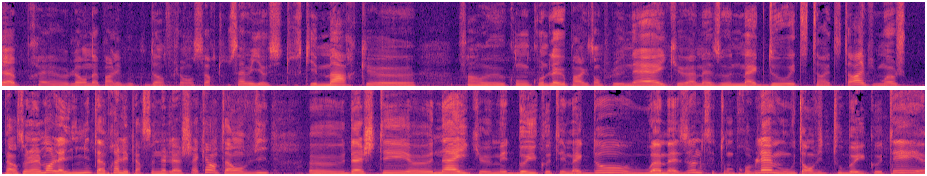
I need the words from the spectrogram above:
Après, euh, là, on a parlé beaucoup d'influenceurs, tout ça, mais il y a aussi tout ce qui est marque. euh, Enfin, euh, par exemple Nike, Amazon, McDo, etc., etc. Et puis moi, personnellement, la limite, après, elle est personnelle à chacun. Tu as envie d'acheter Nike, mais de boycotter McDo ou Amazon, c'est ton problème. Ou tu as envie de tout boycotter,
